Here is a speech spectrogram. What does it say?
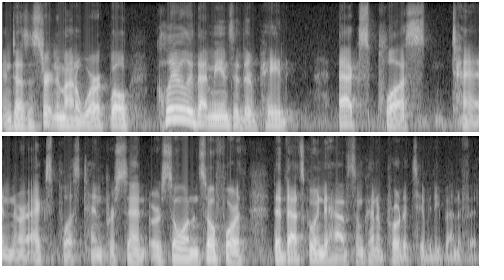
and does a certain amount of work. Well, clearly that means that they're paid X plus 10 or X plus 10% or so on and so forth, that that's going to have some kind of productivity benefit.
